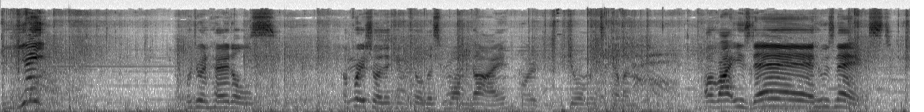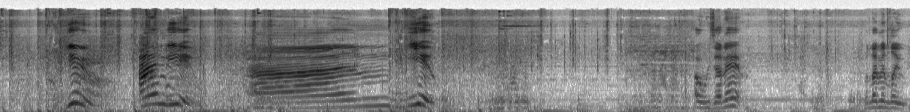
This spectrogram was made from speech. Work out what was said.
Yeet! We're doing hurdles. I'm pretty sure they can kill this one guy. Or do you want me to kill him? Alright, he's dead. Who's next? You! And you! And you! Oh, we done it? Well, let me loot.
